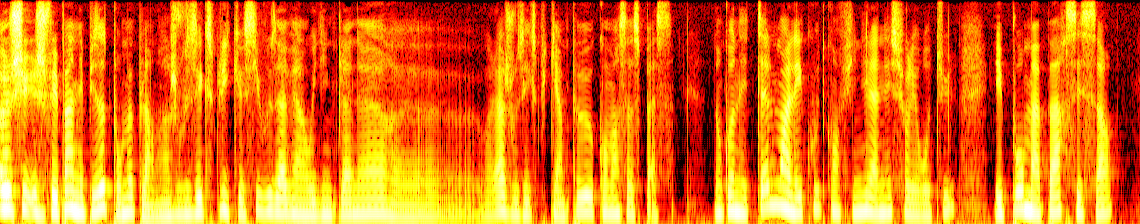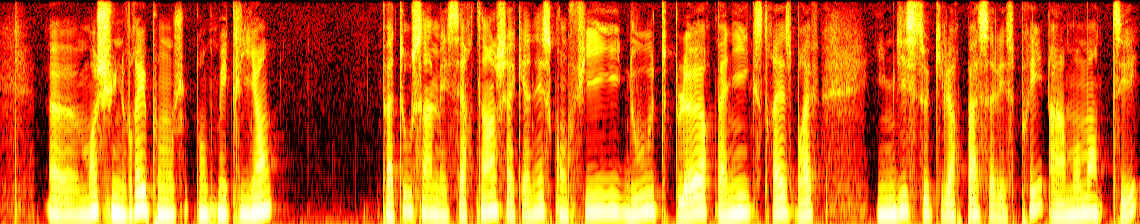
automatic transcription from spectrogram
Euh, je ne fais pas un épisode pour me plaindre. Hein. Je vous explique que si vous avez un wedding planner, euh, voilà, je vous explique un peu comment ça se passe. Donc on est tellement à l'écoute qu'on finit l'année sur les rotules. Et pour ma part, c'est ça. Euh, moi, je suis une vraie éponge. Donc mes clients, Pas tous, hein, mais certains, chaque année, se confient, doutent, pleurent, paniquent, stressent, bref. Ils me disent ce qui leur passe à l'esprit à un moment T.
